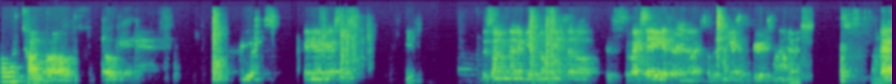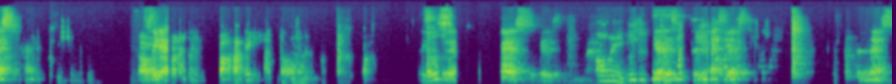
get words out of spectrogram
Oh, tunnel. Okay. Are any other guesses? This time I'm not gonna give no hints at all, because if I say you guys are gonna know it, so this one you guys have to figure this one out. Yes. S? Oh, Say S. Bye. This is S, okay. Oh. Yeah, there's an S, yes. An S.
